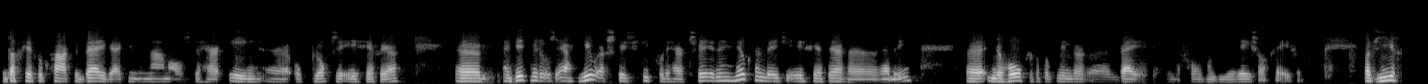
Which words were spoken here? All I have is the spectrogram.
En dat geeft ook vaak de bijwerking, met name als de HER1 uh, ook blokt, de EGFR. Ehm, en dit middel is eigenlijk heel erg specifiek voor de HER2 en een heel klein beetje EGFR-remming. Uh, in de hoop dat het ook minder bijwerking in de vorm van diarree zal geven. Wat hier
